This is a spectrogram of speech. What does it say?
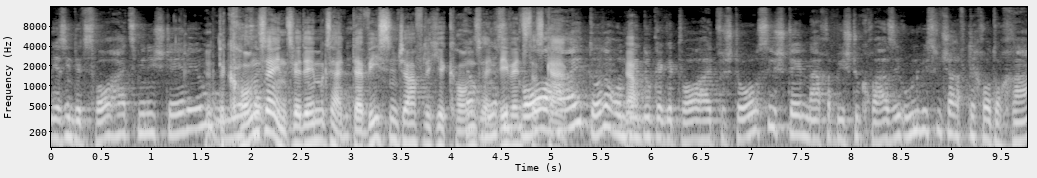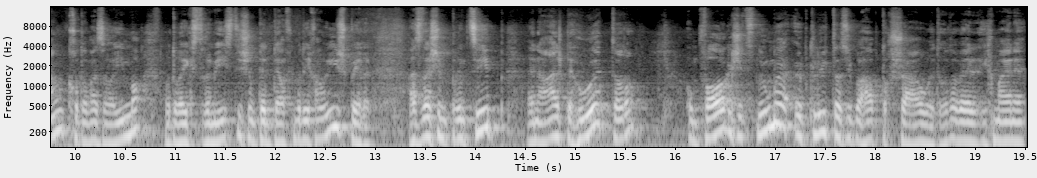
wir sind jetzt das Wahrheitsministerium. Der Konsens, wird immer gesagt, der wissenschaftliche Konsens, ja, wie wenn es das gibt. Oder? Und ja. wenn du gegen die Wahrheit verstoßest, dann nachher bist du quasi unwissenschaftlich oder krank oder was auch immer, oder extremistisch und dann darf man dich auch einsperren. Also das ist im Prinzip ein alter Hut, oder? Und die Frage ist jetzt nur, ob die Leute das überhaupt doch schauen, oder? Weil ich meine,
